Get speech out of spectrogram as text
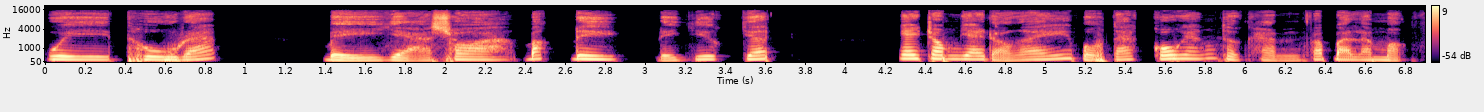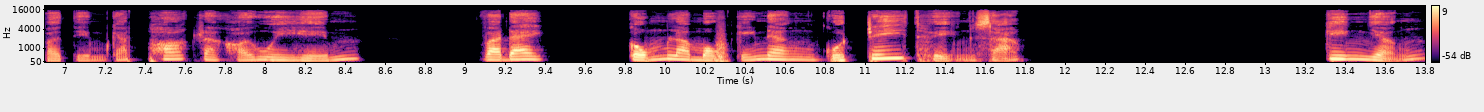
Quy Thu rác bị dạ xoa bắt đi để giết chết. Ngay trong giai đoạn ấy, Bồ Tát cố gắng thực hành pháp ba la mật và tìm cách thoát ra khỏi nguy hiểm. Và đây cũng là một kỹ năng của trí thiện xã. Kiên nhẫn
